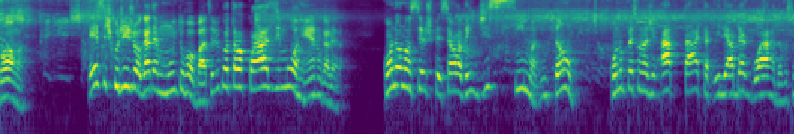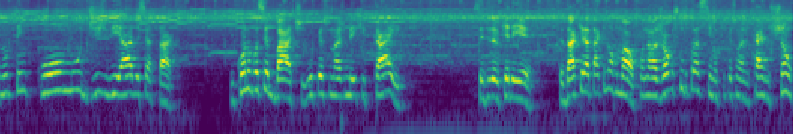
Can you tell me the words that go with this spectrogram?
Toma. Esse escudinho jogado é muito roubado. Você viu que eu tava quase morrendo, galera. Quando eu lancei o especial, ela vem de cima. Então, quando o personagem ataca, ele abre a guarda. Você não tem como desviar desse ataque. E quando você bate e o personagem meio que cai, você entendeu? Que ele você dá aquele ataque normal. Quando ela joga o escudo pra cima, que o personagem cai no chão,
